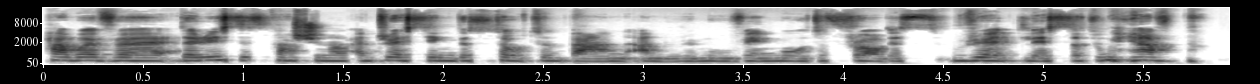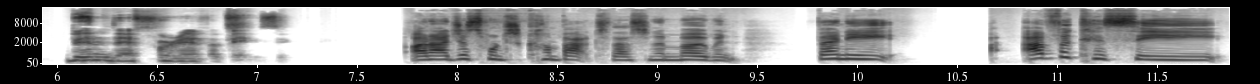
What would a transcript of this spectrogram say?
However, there is discussion of addressing this total ban and removing Malta from this red list that we have been there forever, basically. And I just want to come back to that in a moment. Venny, advocacy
